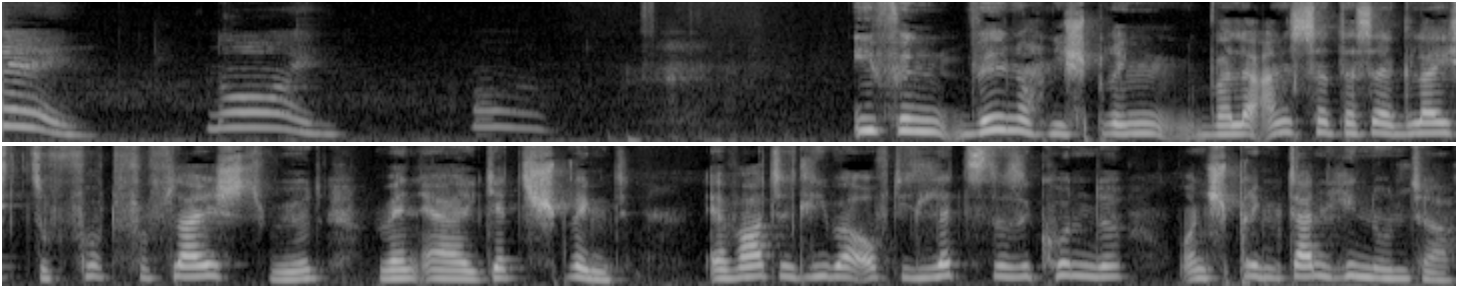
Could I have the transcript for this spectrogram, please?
Zehn, neun. Ethan will noch nicht springen, weil er Angst hat, dass er gleich sofort verfleischt wird, wenn er jetzt springt. Er wartet lieber auf die letzte Sekunde und springt dann hinunter.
